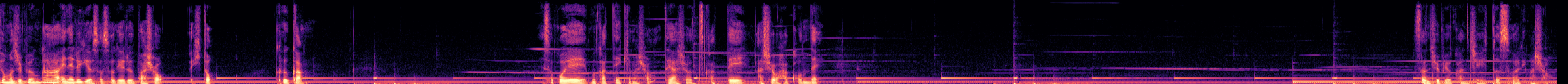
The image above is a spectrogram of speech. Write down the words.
今日も自分がエネルギーを注げる場所人空間。そこへ向かっていきましょう。手足を使って足を運んで。30秒間じっと座りましょう。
